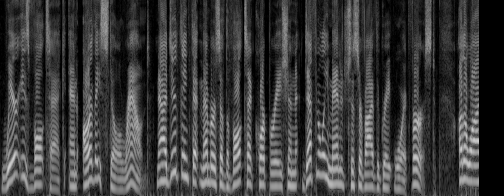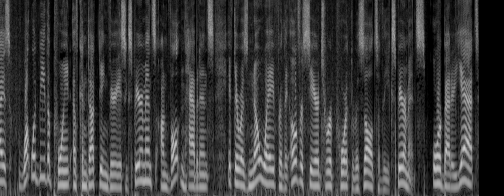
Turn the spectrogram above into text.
where is Vault-Tec and are they still around? Now, I do think that members of the Vault-Tec Corporation definitely managed to survive the Great War at first. Otherwise, what would be the point of conducting various experiments on Vault inhabitants if there was no way for the Overseer to report the results of the experiments? Or better yet,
